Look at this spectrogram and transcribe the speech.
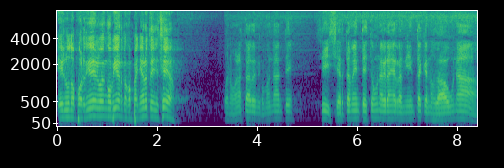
el 1 por 10 del buen gobierno? Compañero Tellechea. Bueno, buenas tardes, mi comandante. Sí, ciertamente esta es una gran herramienta que nos da una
